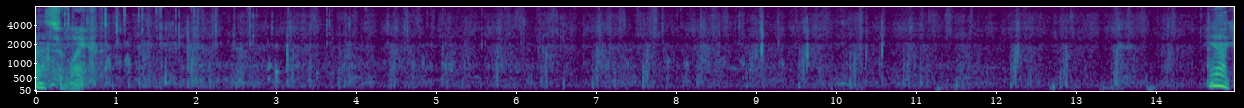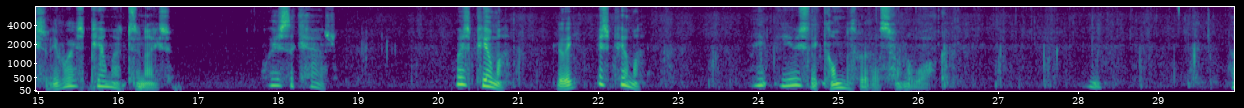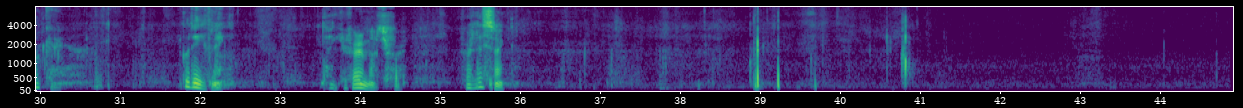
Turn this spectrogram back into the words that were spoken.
That's life. Actually, where's Puma tonight? Where's the cat? Where's Puma? Louis, where's Puma? He usually comes with us from a walk. Okay. Good evening. Thank you very much for, for listening.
